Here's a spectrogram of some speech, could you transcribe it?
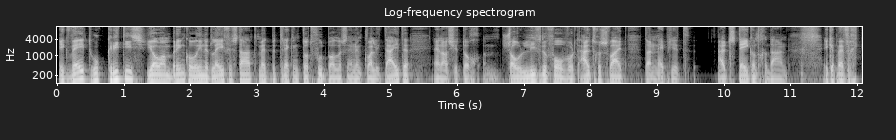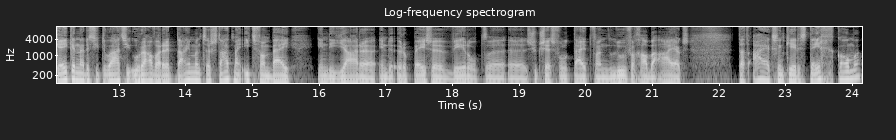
Ik weet hoe kritisch Johan Brinkel in het leven staat met betrekking tot voetballers en hun kwaliteiten. En als je toch ehm, zo liefdevol wordt uitgezwaaid, dan heb je het uitstekend gedaan. Ik heb even gekeken naar de situatie Urawa Red Diamonds. Er staat mij iets van bij in die jaren in de Europese wereld uh, uh, succesvolle tijd van Louis van Gaal bij Ajax. Dat Ajax een keer is tegengekomen.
